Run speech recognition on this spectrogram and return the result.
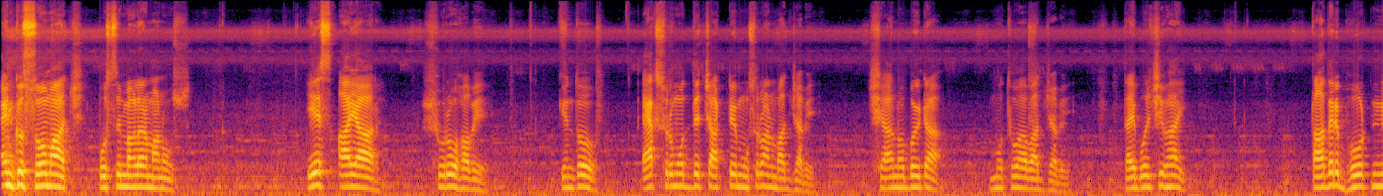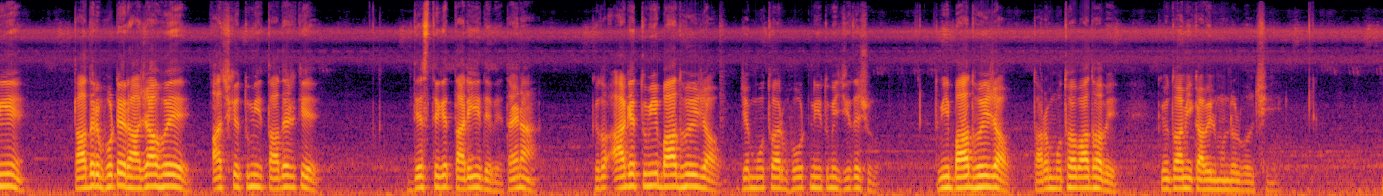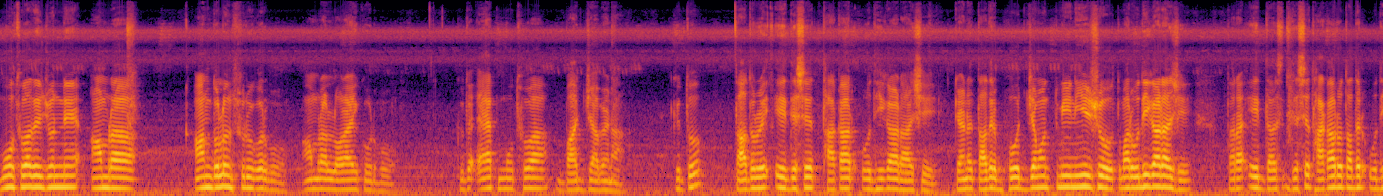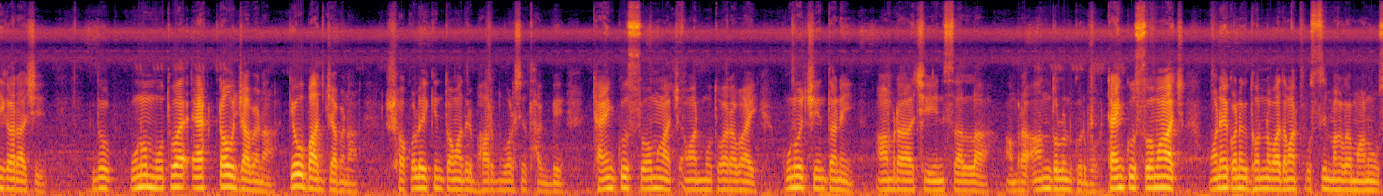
Thank you so much পশ্চিমবাংলার মানুষ। SIR শুরু হবে। কিন্তু একশোর মধ্যে চারটে মুসলমান বাদ যাবে। ছিয়ানব্বইটা মথুয়া বাদ যাবে। তাই বলছি ভাই, তাদের ভোট নিয়ে, তাদের ভোটে রাজা হয়ে আজকে তুমি তাদেরকে দেশ থেকে তাড়িয়ে দেবে, তাই না? কিন্তু আগে তুমি বাদ হয়ে যাও যে মথুয়ার ভোট নিয়ে তুমি জিতেছো। তুমি বাদ হয়ে যাও, তারও মথুয়া বাদ হবে, কিন্তু আমি কাবিল মণ্ডল বলছি। মথুয়াদের জন্যে আমরা আন্দোলন শুরু করব, আমরা লড়াই করব, কিন্তু এক মথুয়া বাদ যাবে না। কিন্তু তাদের এই দেশে থাকার অধিকার আছে কেন তাদের ভোট যেমন তুমি নিয়েছো তোমার অধিকার আছে, তারা এই দেশে থাকারও তাদের অধিকার আছে। কিন্তু কোনো মথুয়া একটাও যাবে না, কেউ বাদ যাবে না। সকলেই কিন্তু আমাদের ভারতবর্ষে থাকবে। থ্যাংক ইউ সো মাচ আমার মতোয়ারা ভাই। কোনো চিন্তা নেই, আমরা আছি ইনশাল্লাহ আমরা আন্দোলন করব। থ্যাংক ইউ সো মাচ অনেক অনেক ধন্যবাদ আমার পশ্চিমবাংলার মানুষ।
